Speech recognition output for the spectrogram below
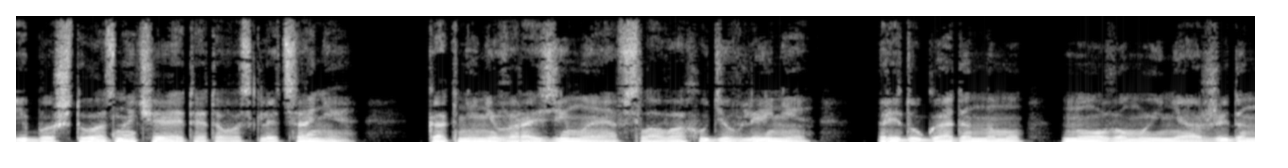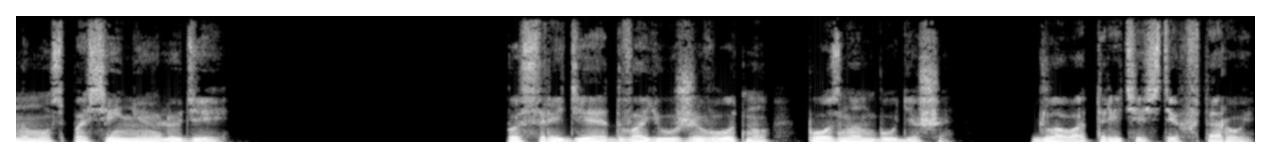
Ибо что означает это восклицание — как не невыразимое в словах удивление предугаданному, новому и неожиданному спасению людей. «Посреди двою животну познан будеши» глава 3, стих 2.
